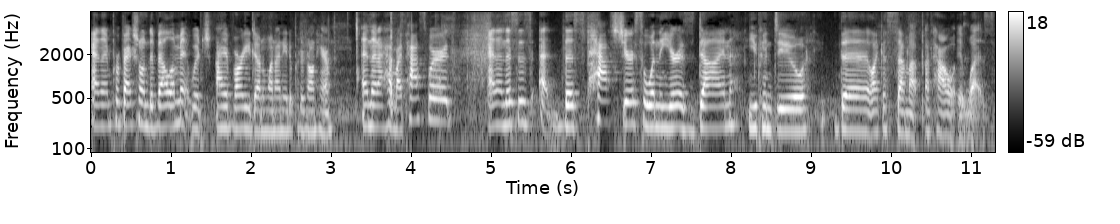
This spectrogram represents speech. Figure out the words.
And then professional development, which I have already done one. I need to put it on here. And then I have my passwords. And then this is uh, this past year, so when the year is done, you can do the like a sum up of how it was.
